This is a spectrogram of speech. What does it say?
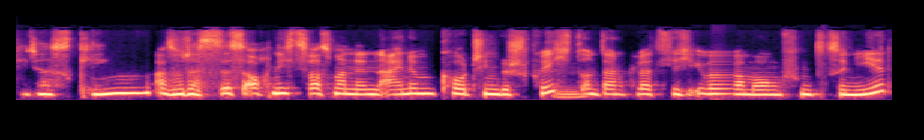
wie das ging. Also das ist auch nichts, was man in einem Coaching bespricht mhm. und dann plötzlich übermorgen funktioniert.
